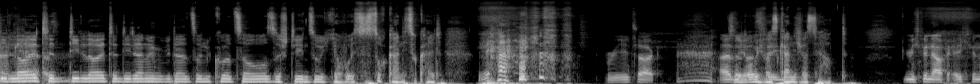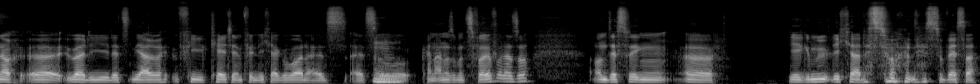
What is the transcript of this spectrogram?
Die Leute, also, die Leute, die dann irgendwie da so in kurzer Hose stehen, so, yo, ist es doch gar nicht so kalt. Ja, Real Talk. Also, so, yo, ich weiß gar nicht, was ihr habt. Ich bin auch, ich bin auch äh, über die letzten Jahre viel kälteempfindlicher geworden als, als so, mhm. keine Ahnung, so mit zwölf oder so. Und deswegen, äh, je gemütlicher, desto, desto besser.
